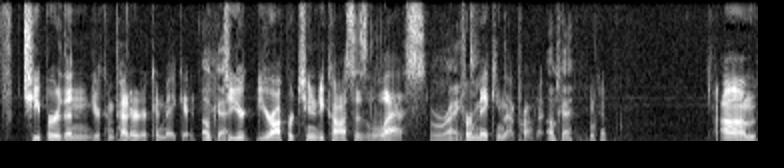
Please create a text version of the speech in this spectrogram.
f- cheaper than your competitor can make it. Okay. So your your opportunity cost is less right. for making that product. okay. Okay. Um,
